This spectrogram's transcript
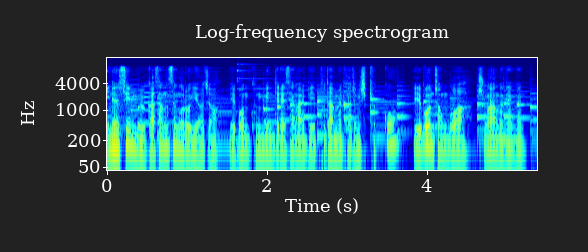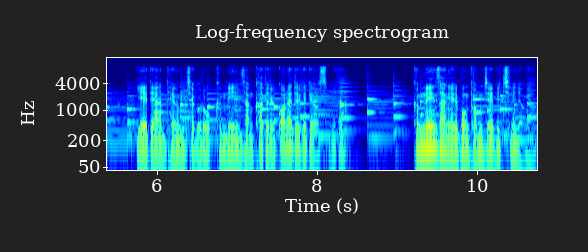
이는 수입 물가 상승으로 이어져 일본 국민들의 생활비 부담을 가중시켰고 일본 정부와 중앙은행은 이에 대한 대응책으로 금리 인상 카드를 꺼내들게 되었습니다. 금리 인상이 일본 경제에 미치는 영향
